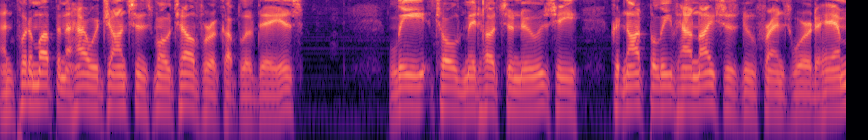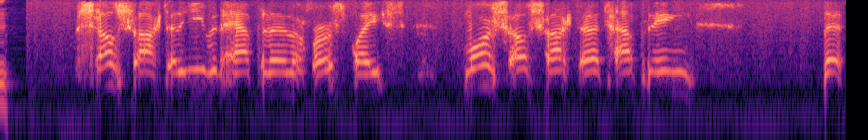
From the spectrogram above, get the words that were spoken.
and put him up in the Howard Johnson's motel for a couple of days. Lee told Mid Hudson News he could not believe how nice his new friends were to him. Shell shocked that it even happened in the first place. More shell shocked that it's happening. That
